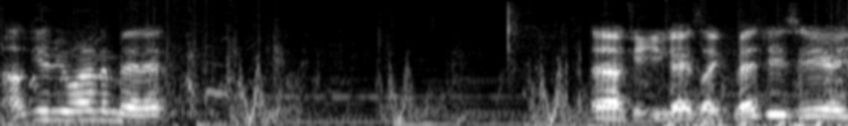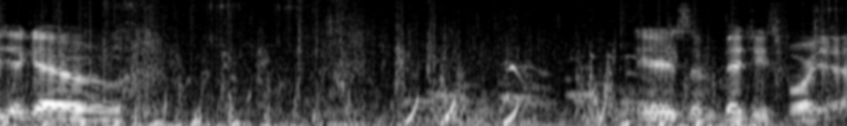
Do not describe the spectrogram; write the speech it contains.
I'll give you one in a minute. Okay, you guys like veggies? Here you go. Here's some veggies for you.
